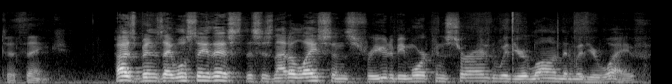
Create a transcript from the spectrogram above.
to think. Husbands, I will say this this is not a license for you to be more concerned with your lawn than with your wife.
